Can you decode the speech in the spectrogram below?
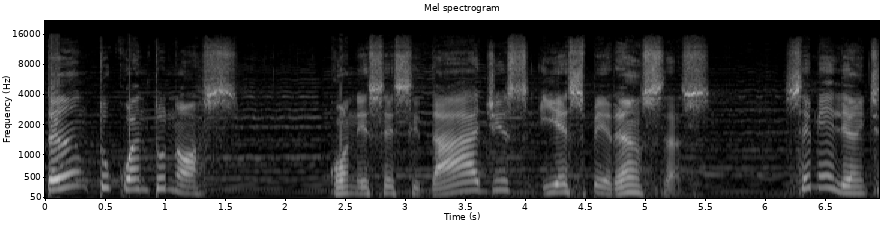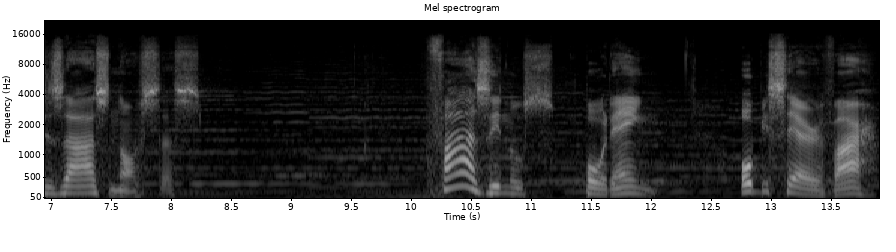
tanto quanto nós com necessidades e esperanças semelhantes às nossas. Faze-nos, porém, observar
